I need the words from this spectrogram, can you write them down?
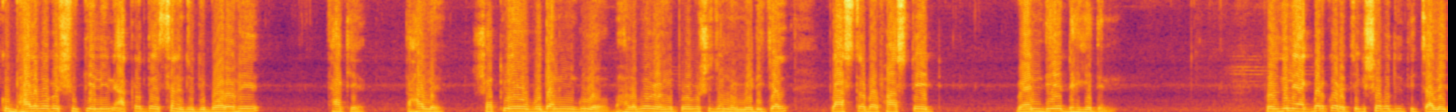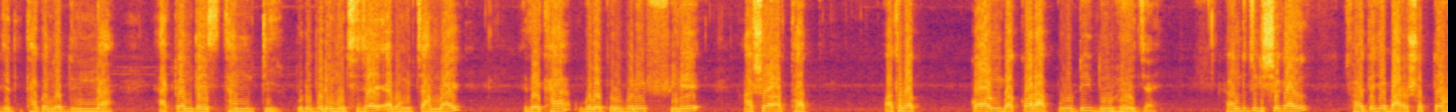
খুব ভালোভাবে শুকিয়ে নিন আক্রান্ত স্থানে। যদি বড় হয়ে থাকে, তাহলে সক্রিয় উপাদানগুলো ভালোভাবে অনুপ্রবেশের জন্য মেডিকেল প্লাস্টার বা ফার্স্ট এইড ব্যান্ড দিয়ে ঢেকে দিন। প্রতিদিন একবার করে চিকিৎসা পদ্ধতি চালিয়ে যেতে থাকুন যতদিন না আক্রান্ত স্থানটি পুরোপুরি মুছে যায় এবং চামড়ায় রেখাগুলো পুরোপুরি ফিরে আসে, অর্থাৎ অথবা কর্ণ বা করা পুরোটি দূর হয়ে যায়। সাধারণত চিকিৎসাকাল ছয় থেকে বারো সপ্তাহ।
